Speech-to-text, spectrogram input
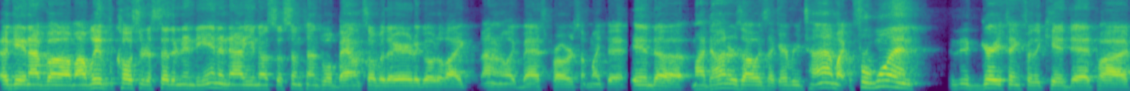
again, I've um, I live closer to Southern Indiana now, you know. So sometimes we'll bounce over there to go to like I don't know, like Bass Pro or something like that. And uh, my daughter's always like every time, like for one. The great thing for the kid dad pod,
